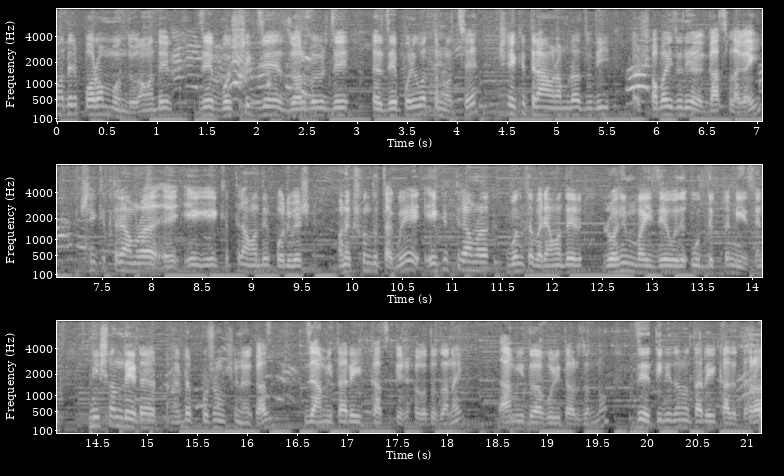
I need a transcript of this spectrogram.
আমাদের পরম বন্ধু। আমাদের যে বৈশ্বিক যে জলবায়ুর যে যে পরিবর্তন হচ্ছে, সেক্ষেত্রে আমরা যদি, সবাই যদি গাছ লাগাই, সেক্ষেত্রে আমরা এক্ষেত্রে আমাদের পরিবেশ অনেক সুন্দর থাকবে। এক্ষেত্রে আমরা বলতে পারি, আমাদের রহিম ভাই যে উদ্যোগটা নিয়েছেন, নিঃসন্দেহে এটা একটা প্রশংসনীয় কাজ যে আমি তার এই কাজকে স্বাগত জানাই। আমি দোয়া করি তার জন্য যে তিনি যেন তার এই কাজের ধারা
